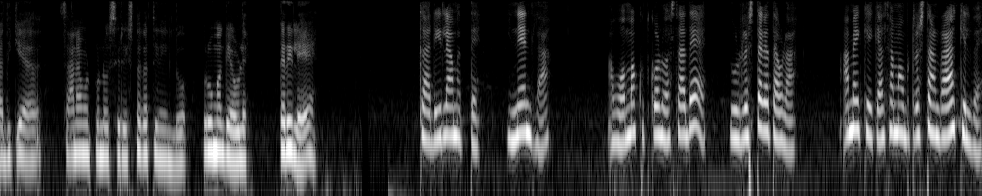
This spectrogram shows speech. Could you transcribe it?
ಅದಕ್ಕೆ ಸ್ನಾನ ಮಾಡ್ಕೊಂಡು ಸಿರಿ ತಗೋತೀನಿ ಇಲ್ಲು ರೂಮಾಗೆ ಅವಳೆ. ಕರಿಲೇ? ಕರೀಲ ಮತ್ತೆ ಇನ್ನೇನ್ಲ? ಅವಮ್ಮ ಕುತ್ಕೊಂಡು ಹೊಸ್ತಾದೆ ಇವಳು ರೆಸ್ಟ್ ತಗತ್ತವಳ ಆಮೇಲೆ ಕೆಲಸ ಮಾಡ್ಬಿಟ್ಟು ರೆಸ್ಟ್ ಅಂದ್ರೆ ಹಾಕಿಲ್ವೇ?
